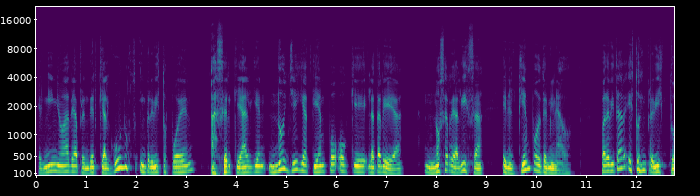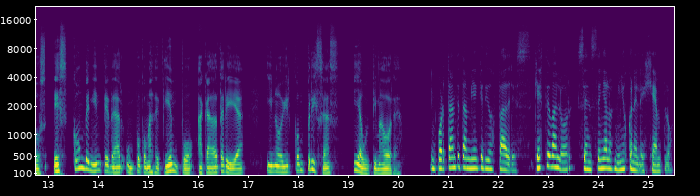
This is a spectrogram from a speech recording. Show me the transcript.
el niño ha de aprender que algunos imprevistos pueden hacer que alguien no llegue a tiempo o que la tarea no se realiza en el tiempo determinado. Para evitar estos imprevistos es conveniente dar un poco más de tiempo a cada tarea y no ir con prisas y a última hora. Importante también, queridos padres, que este valor se enseña a los niños con el ejemplo.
